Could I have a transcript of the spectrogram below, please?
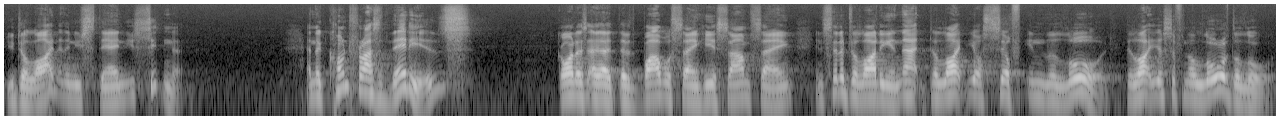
you delight and then you stand and you sit in it. And the contrast then is God is, uh, the Bible's saying here, Psalm's saying, instead of delighting in that, delight yourself in the Lord. Delight yourself in the law of the Lord.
